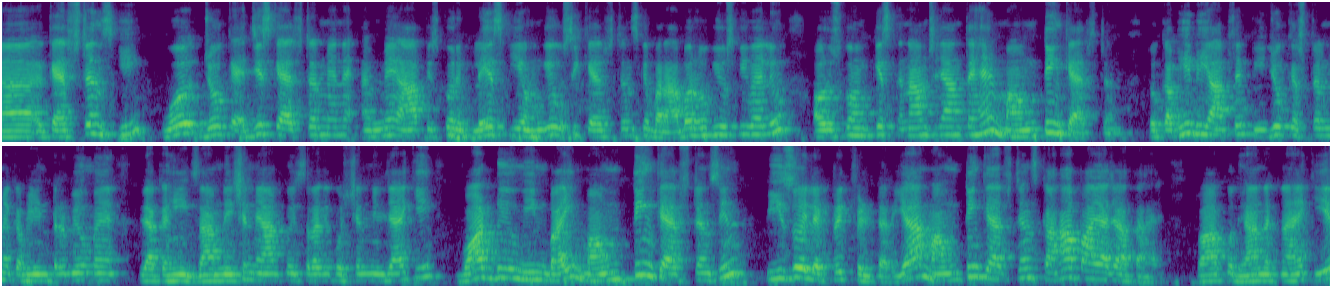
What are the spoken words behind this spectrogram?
कैप्स्टन्स की, वो जो जिस कैप्स्टन में में आप इसको रिप्लेस किए होंगे, उसी कैप्स्टन्स के बराबर होगी उसकी वैल्यू और उसको हम किस नाम से जानते हैं? माउंटिंग कैप्स्टन तो कभी भी आपसे पीजो क्रिस्टल में, कभी इंटरव्यू में या कहीं एग्जामिनेशन में आपको इस तरह के क्वेश्चन मिल जाए कि what do you mean by mounting capacitance in piezo electric filter या माउंटिंग कैप्स्टन्स कहाँ पाया जाता है? तो आपको ध्यान रखना है कि ये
